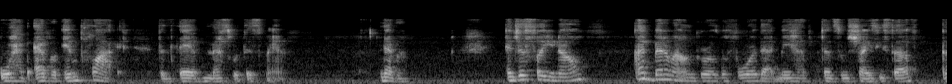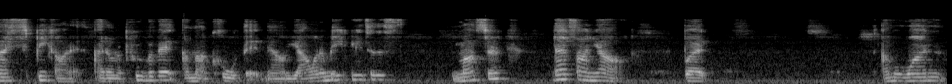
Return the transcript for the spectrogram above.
or have ever implied that they have messed with this man. Never. And just so you know, I've been around girls before that may have done some shicey stuff, and I speak on it. I don't approve of it. I'm not cool with it. Now, y'all want to make me into this monster? That's on y'all. But I'm a one.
